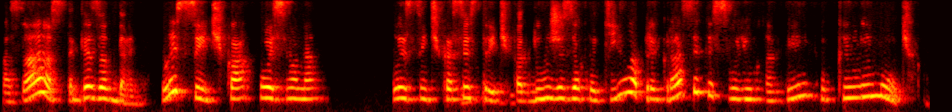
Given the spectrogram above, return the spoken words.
а зараз таке завдання. Лисичка, ось вона, лисичка, сестричка, дуже захотіла прикрасити свою хатинку килимочком.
